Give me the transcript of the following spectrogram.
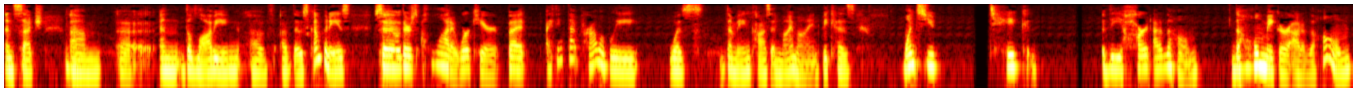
and such, um, uh, and the lobbying of, of those companies. So there's a lot at work here, but I think that probably was the main cause in my mind because once you take the heart out of the home, the homemaker out of the home,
